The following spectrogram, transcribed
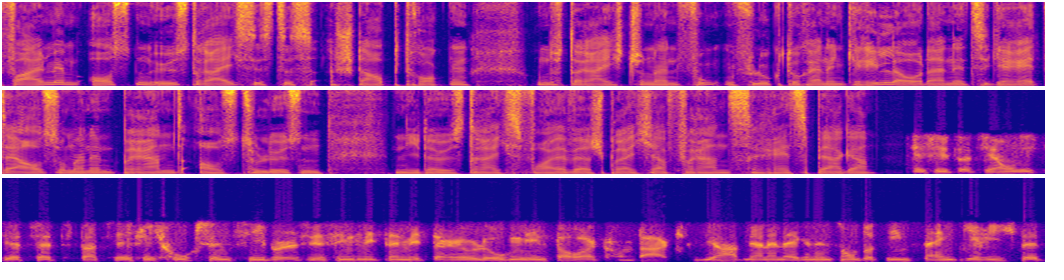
Vor allem im Osten Österreichs ist es staubtrocken und da reicht schon ein Funkenflug durch einen Griller oder eine Zigarette aus, um einen Brand auszulösen. Niederösterreichs Feuerwehrsprecher Franz Ressberger. Die Situation ist derzeit tatsächlich hochsensibel. Wir sind mit den Meteorologen in Dauerkontakt. Wir haben ja einen eigenen Sonderdienst eingerichtet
